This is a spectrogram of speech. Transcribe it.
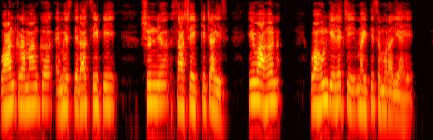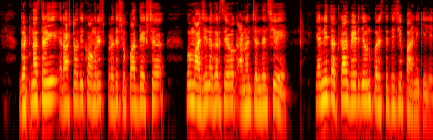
वाहन क्रमांक एम एस तेरा सी टी शून्य सहाशे एक्केचाळीस हे वाहन वाहून गेल्याची माहिती समोर आली आहे. घटनास्थळी राष्ट्रवादी काँग्रेस प्रदेश उपाध्यक्ष व माजी नगरसेवक आनंदचंदन शिवे यांनी तत्काळ भेट देऊन परिस्थितीची पाहणी केली.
